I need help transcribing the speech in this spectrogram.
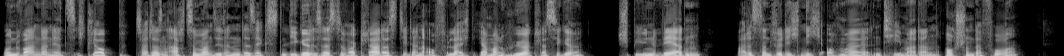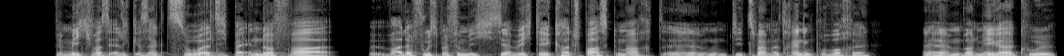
und waren dann jetzt, ich glaube, 2018 waren sie dann in der sechsten Liga. Das heißt, da war klar, dass die dann auch vielleicht eher mal höherklassiger spielen werden. War das dann für dich nicht auch mal ein Thema dann, auch schon davor? Für mich war es ehrlich gesagt so, als ich bei Endorf war, war der Fußball für mich sehr wichtig, hat Spaß gemacht. Ähm, die zweimal Training pro Woche ähm, waren mega cool.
